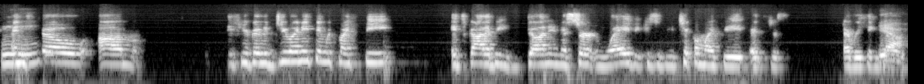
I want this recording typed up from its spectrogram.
Mm-hmm. And so um, if you're going to do anything with my feet, it's got to be done in a certain way because if you tickle my feet, it just everything yeah.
